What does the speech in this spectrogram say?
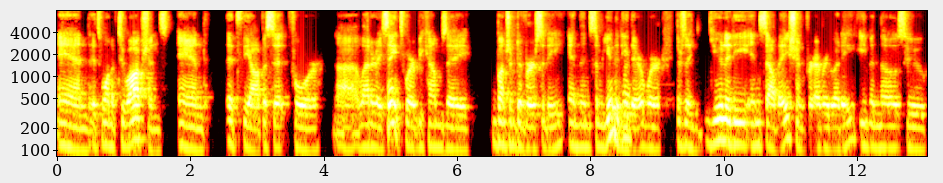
and it's one of two options and it's the opposite for uh, latter day saints where it becomes a bunch of diversity and then some unity mm-hmm. there where there's a unity in salvation for everybody even those who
